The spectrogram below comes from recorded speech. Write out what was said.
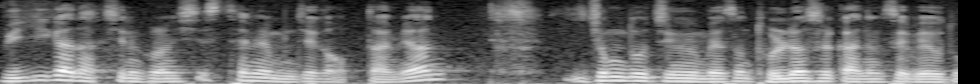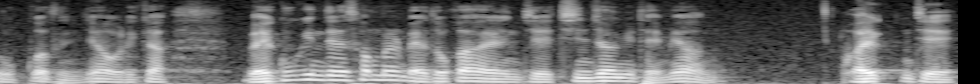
위기가 닥치는 그런 시스템에 문제가 없다면 이 정도 즈음에선 돌렸을 가능성이 매우 높거든요. 그러니까 외국인들의 선물 매도가 이제 진정이 되면 이제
